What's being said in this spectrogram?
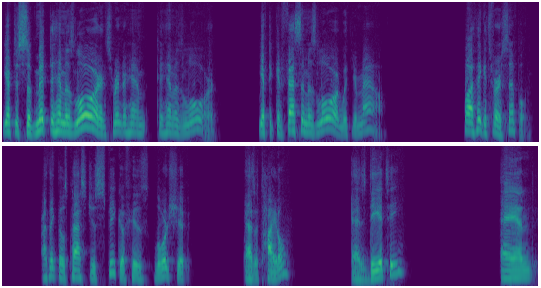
You have to submit to him as Lord and surrender him to him as Lord. You have to confess him as Lord with your mouth. Well, I think it's very simple. I think those passages speak of his lordship as a title, as deity, and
